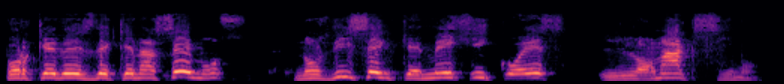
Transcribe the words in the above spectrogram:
porque desde que nacemos nos dicen que México es lo máximo,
